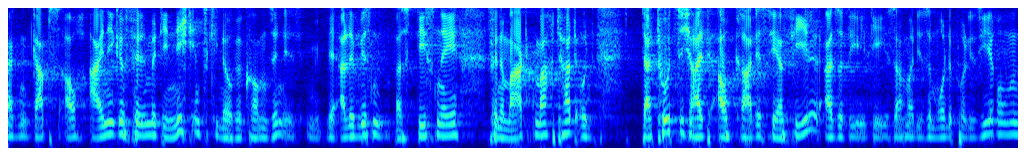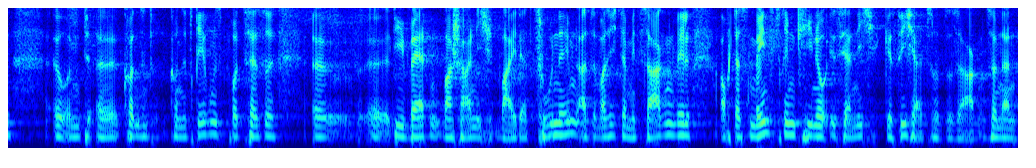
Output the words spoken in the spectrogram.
anmerken, gab es auch einige Filme, die nicht ins Kino gekommen sind. Wir alle wissen, was Disney für eine Marktmacht hat und da tut sich halt auch gerade sehr viel. Also die, die sag mal, diese Monopolisierungen äh, und äh, Konzentrierungsprozesse, äh, die werden wahrscheinlich weiter zunehmen. Also was ich damit sagen will, auch das Mainstream-Kino ist ja nicht gesichert sozusagen, sondern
